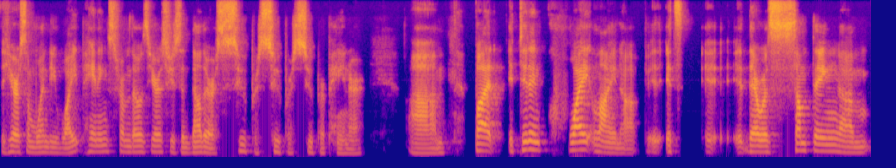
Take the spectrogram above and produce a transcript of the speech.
here are some Wendy White paintings from those years. She's another super, super, super painter. Um, but it didn't quite line up. It, it's it, it, there was something um,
